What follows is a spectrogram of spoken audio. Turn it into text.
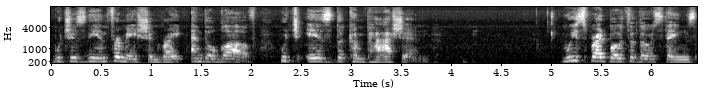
which is the information right and the love which is the compassion we spread both of those things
